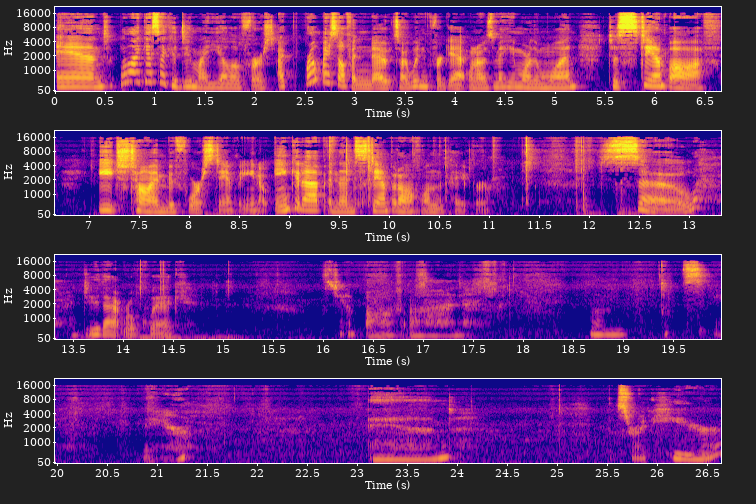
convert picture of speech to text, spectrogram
and, well, I guess I could do my yellow first. I wrote myself a note so I wouldn't forget when I was making more than one to stamp off each time before stamping. You know, ink it up and then stamp it off on the paper. So, do that real quick. Stamp off on, um, let's see, there. And this right here.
